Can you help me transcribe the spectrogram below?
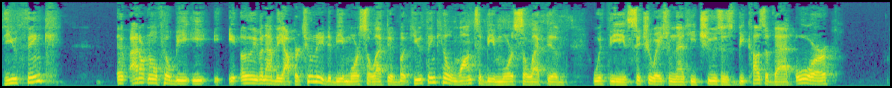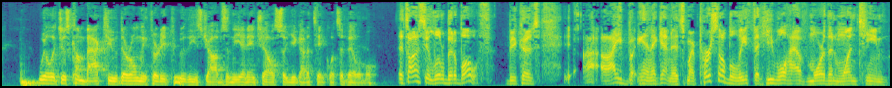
Do you think I don't know if he'll be he'll even have the opportunity to be more selective, but do you think he'll want to be more selective with the situation that he chooses because of that, or will it just come back to there are only 32 of these jobs in the NHL, so you got to take what's available? It's honestly a little bit of both because I, and again, it's my personal belief that he will have more than one team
